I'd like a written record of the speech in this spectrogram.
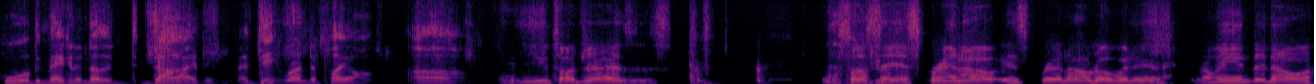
who will be making another dive, a deep run to playoffs. Um, the Utah Jazz is. That's what I'm saying. It's spread out. It's spread out over there. I mean, they don't.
